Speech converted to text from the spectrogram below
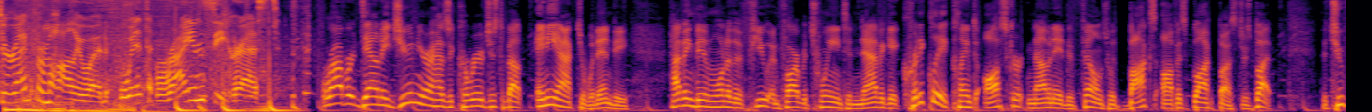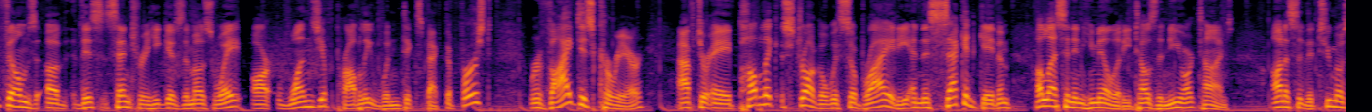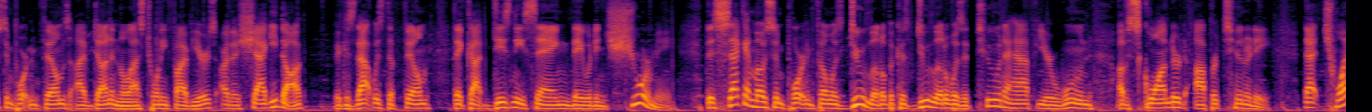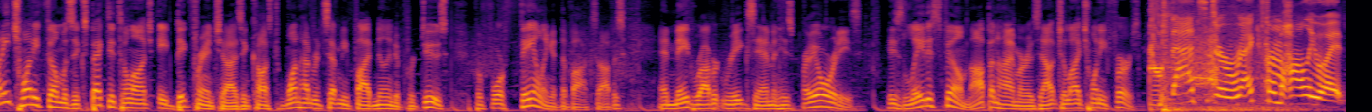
Direct from Hollywood with Ryan Seacrest. Robert Downey Jr. has a career just about any actor would envy, having been one of the few and far between to navigate critically acclaimed Oscar nominated films with box office blockbusters. But the two films of this century he gives the most weight are ones you probably wouldn't expect. The first revived his career after a public struggle with sobriety, and the second gave him a lesson in humility, tells the New York Times. Honestly, the two most important films I've done in the last 25 years are The Shaggy Dog, because that was the film that got Disney saying they would insure me. The second most important film was Dolittle, because Dolittle was a two and a half year wound of squandered opportunity. That 2020 film was expected to launch a big franchise and cost 175 million to produce before failing at the box office and made Robert re-examine his priorities. His latest film, Oppenheimer, is out July 21st. That's direct from Hollywood.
